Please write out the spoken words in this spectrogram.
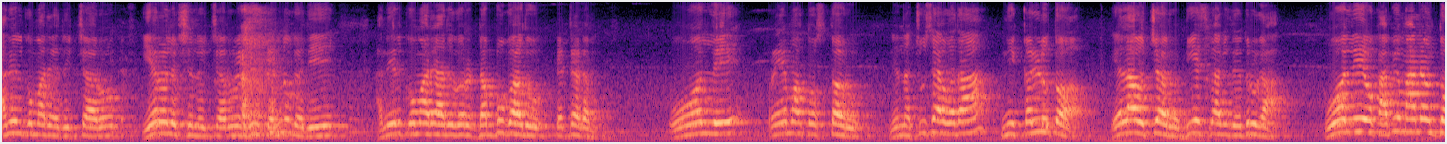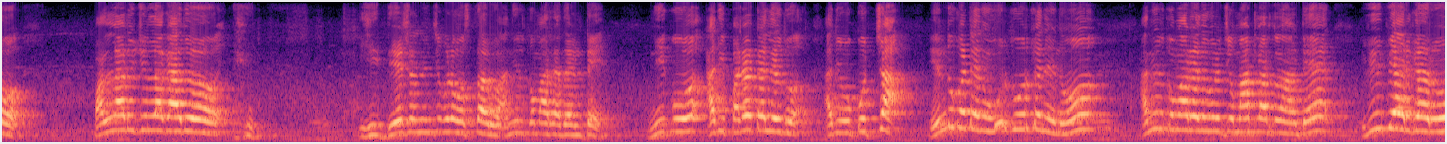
అనిల్ కుమార్ యాదవ్ ఇచ్చారు ఏరో లక్షలు ఇచ్చారు నీకు ఎందుకు అది అనిల్ కుమార్ యాదవ్ గారు డబ్బు కాదు పెట్టడం. ఓన్లీ ప్రేమతో వస్తారు. నిన్న చూసావు కదా నీ కళ్ళుతో ఎలా వచ్చారు డిఎస్పీ ఆఫీస్ ఎదురుగా? ఓన్లీ ఒక అభిమానంతో. పల్నాడు జిల్లా కాదు ఈ దేశం నుంచి కూడా వస్తారు అనిల్ కుమార్ యాదవ్ అంటే. నీకు అది పడటం లేదు అది ఒక కుచ్చ. ఎందుకంటే నేను ఊరికి ఊరికే నేను అనిల్ కుమార్ యాదవ్ గురించి మాట్లాడుతున్నా అంటే విపిఆర్ గారు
